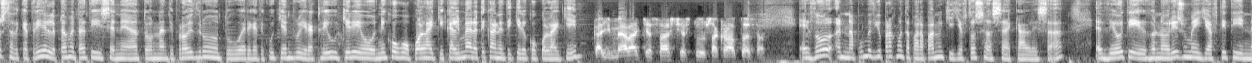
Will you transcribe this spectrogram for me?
στα 13 λεπτά μετά τις 9 τον Αντιπρόεδρο του Εργατικού Κέντρου Ηρακλείου, κύριο Νίκο Κοκολάκη. Καλημέρα, τι κάνετε κύριε Κοκολάκη; Καλημέρα και εσά και στους ακροατές σας. Εδώ να πούμε δύο πράγματα παραπάνω και γι' αυτό σας κάλεσα, διότι γνωρίζουμε για αυτή την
